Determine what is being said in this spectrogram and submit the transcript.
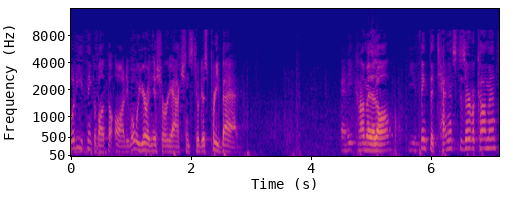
what do you think about the audit? What were your initial reactions to it? It's pretty bad. Any comment at all? Do you think the tenants deserve a comment?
